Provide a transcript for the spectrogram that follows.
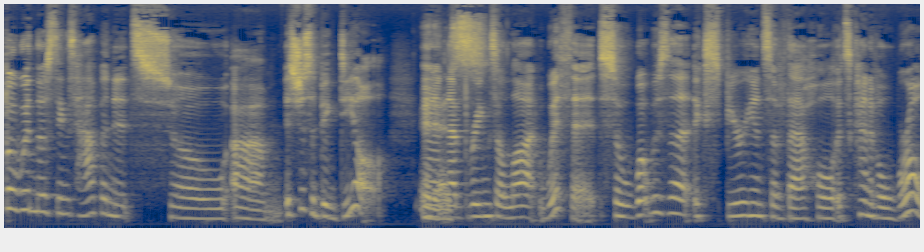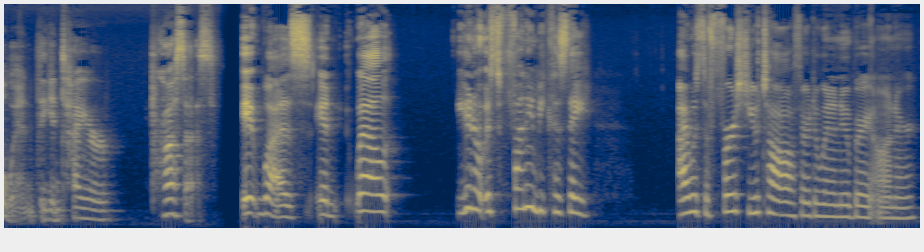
But when those things happen, it's so um, it's just a big deal. It and is. that brings a lot with it. So what was the experience of that whole it's kind of a whirlwind, the entire process. It was. And well, you know, it's funny because they I was the first Utah author to win a Newbery honor.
